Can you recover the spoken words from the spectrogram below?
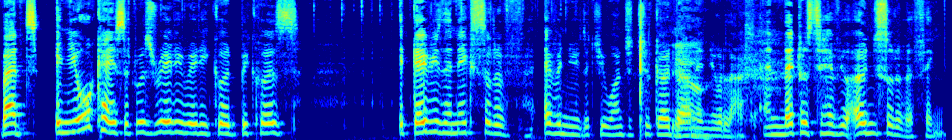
But in your case, it was really, really good because it gave you the next sort of avenue that you wanted to go down in your life, and that was to have your own sort of a thing.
